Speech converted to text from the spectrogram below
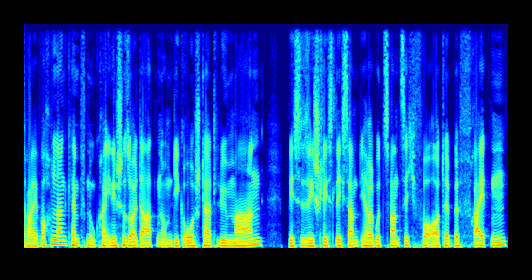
Drei Wochen lang kämpfen ukrainische Soldaten um die Großstadt Lyman, bis sie sie schließlich samt ihrer gut 20 Vororte befreiten.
